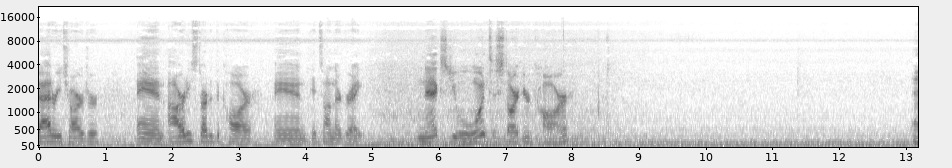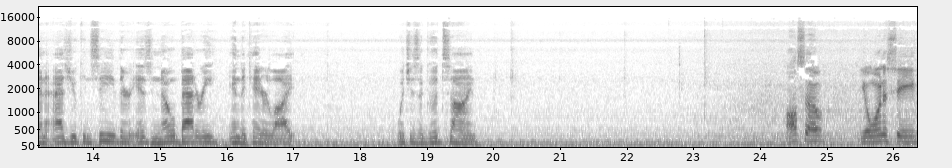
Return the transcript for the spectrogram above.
battery charger and I already started the car and it's on there great. Next, you will want to start your car. And as you can see, there is no battery indicator light, which is a good sign. Also, you'll want to see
